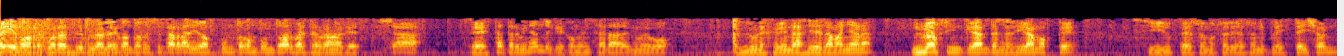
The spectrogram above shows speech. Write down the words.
Seguimos, recuerden www.controlzradio.com.ar para este programa que ya se está terminando y que comenzará de nuevo el lunes que viene a las 10 de la mañana. No sin que antes les digamos que si ustedes son usuarios de Sony PlayStation,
